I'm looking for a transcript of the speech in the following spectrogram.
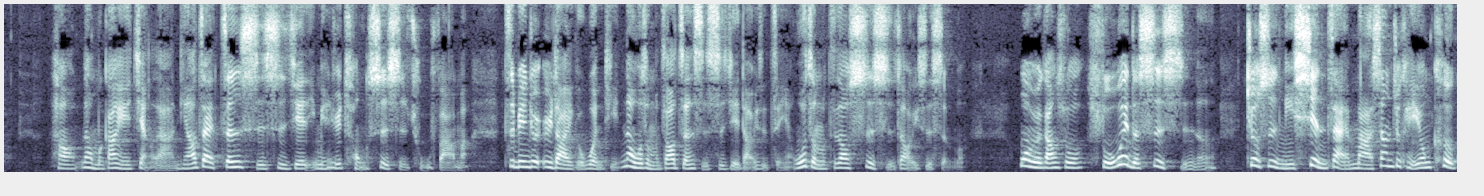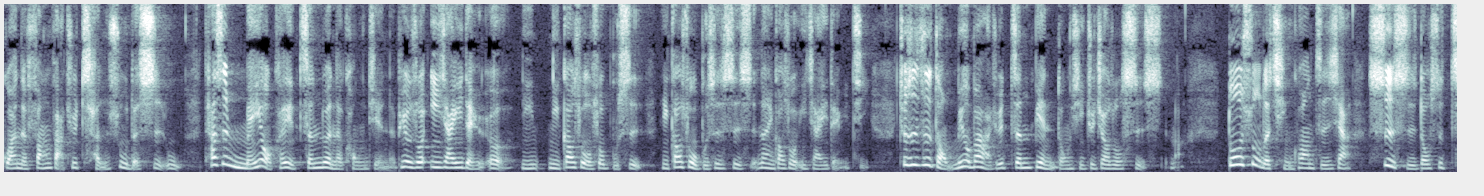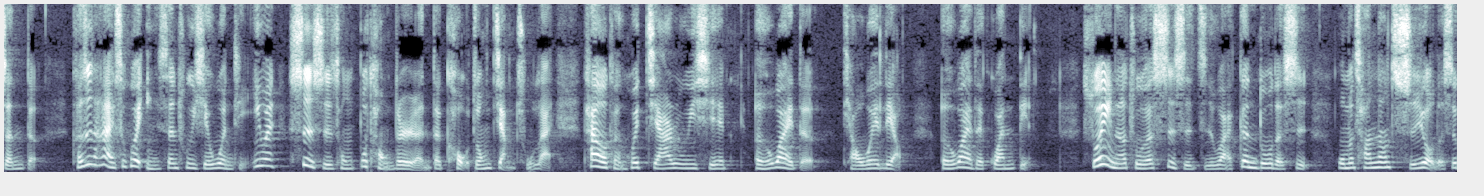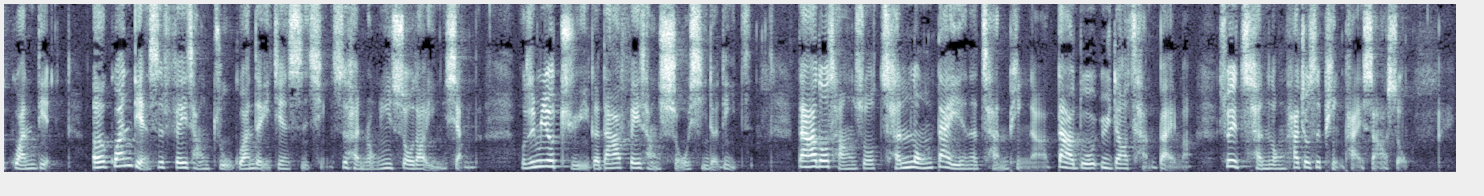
好，那我们刚刚也讲啦，你要在真实世界里面去从事实出发嘛。这边就遇到一个问题，那我怎么知道真实世界到底是怎样？我怎么知道事实到底是什么？万维刚说，所谓的事实呢，就是你现在马上就可以用客观的方法去陈述的事物，它是没有可以争论的空间的。譬如说，一加一等于二，你你告诉我说不是，你告诉我不是事实，那你告诉我一加一等于几？就是这种没有办法去争辩的东西，就叫做事实嘛。多数的情况之下，事实都是真的。可是它还是会引申出一些问题，因为事实从不同的人的口中讲出来，它有可能会加入一些额外的调味料、额外的观点。所以呢，除了事实之外，更多的是我们常常持有的是观点，而观点是非常主观的一件事情，是很容易受到影响的。我这边就举一个大家非常熟悉的例子，大家都常说成龙代言的产品啊，大多遇到惨败嘛，所以成龙他就是品牌杀手。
